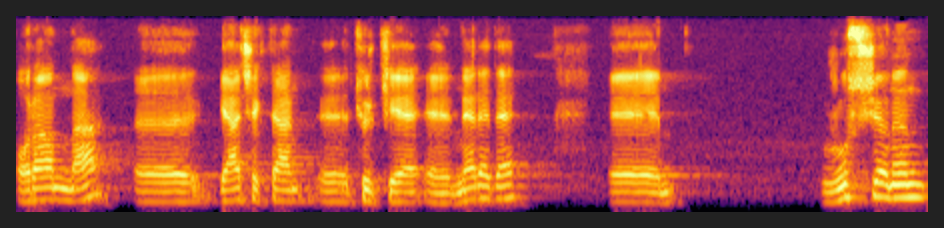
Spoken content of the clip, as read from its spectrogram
oranla e, gerçekten e, Türkiye e, nerede? E, Rusya'nın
